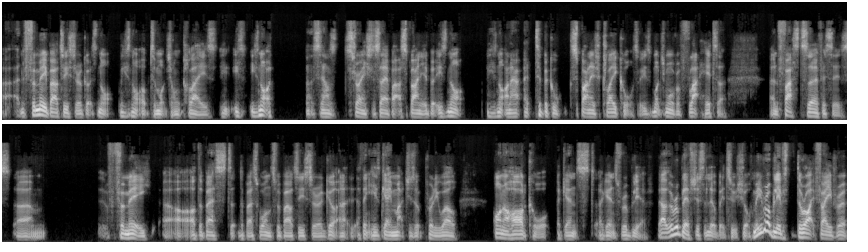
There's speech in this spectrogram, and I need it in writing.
Uh, and for me, Bautista Agut's not he's not up to much on clays. He, he's he's not. A, that sounds strange to say about a Spaniard, but he's not he's not an, a typical Spanish clay court. He's much more of a flat hitter and fast surfaces. Um, for me, uh, are the best the best ones for Bautista Agut. I think his game matches up pretty well on a hard court against against Rublev. Uh, Rublev's just a little bit too short for me. Rublev's the right favourite.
